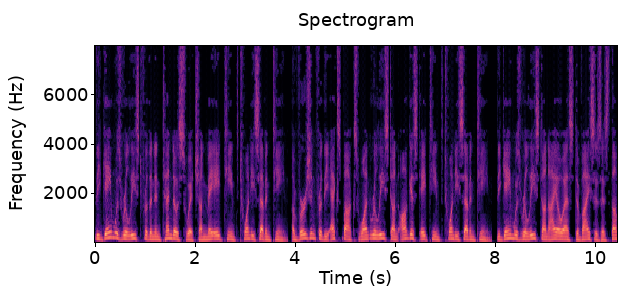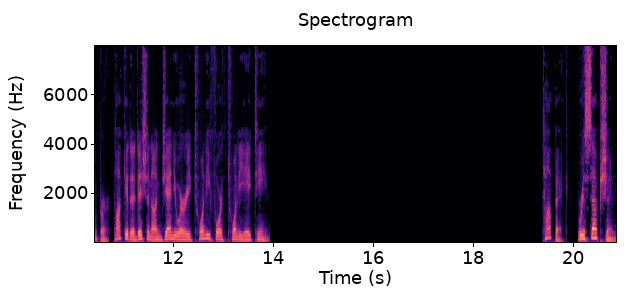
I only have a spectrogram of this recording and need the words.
The game was released for the Nintendo Switch on May 18, 2017, a version for the Xbox One released on August 18, 2017. The game was released on iOS devices as Thumper, Pocket Edition on January 24, 2018. Topic: Reception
